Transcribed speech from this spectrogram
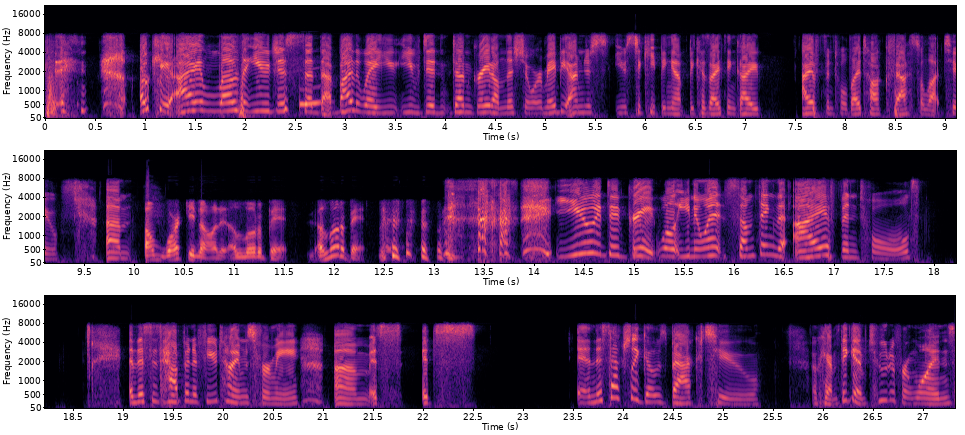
okay, I love that you just said that. By the way, you you've did done great on this show, or maybe I'm just used to keeping up because I think I I have been told I talk fast a lot too. Um, I'm working on it a little bit. A little bit. you did great. Well, you know what? Something that I have been told and this has happened a few times for me. Um, it's it's and this actually goes back to okay i'm thinking of two different ones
